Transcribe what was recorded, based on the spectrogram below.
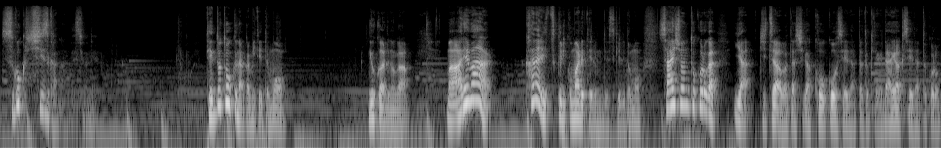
すごく静かなんですよね。テッドトークなんか見ててもよくあるのが、まああれはかなり作り込まれてるんですけれども最初のところがいや実は私が高校生だった時とか大学生だった頃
